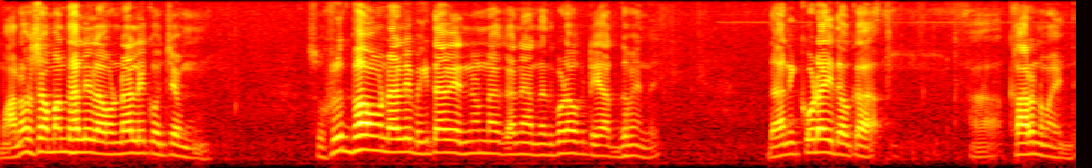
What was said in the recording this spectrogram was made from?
మానవ సంబంధాలు ఇలా ఉండాలి కొంచెం సుహృద్భావం ఉండాలి మిగతావి ఎన్ని ఉన్నా కానీ అన్నది కూడా ఒకటి అర్థమైంది. దానికి కూడా ఇది ఒక కారణమైంది.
